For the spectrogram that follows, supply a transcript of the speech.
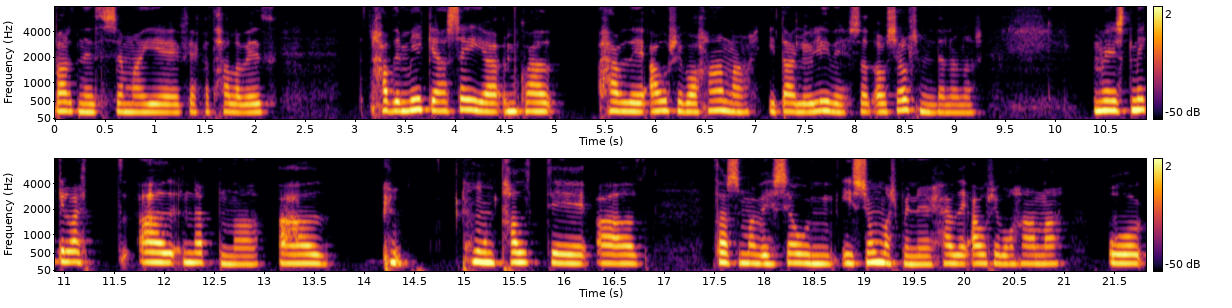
barnið sem að ég fekk að tala við hafði mikið að segja um hvað hafði áhrif á hana í daglegu lífi satt á sjálfsmyndin hennar. Mér finnst mikilvægt að nefna að hún taldi að það sem við sjáum í sjónvarpinu hefði áhrif á hana og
